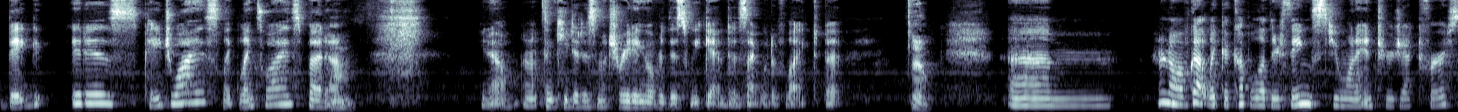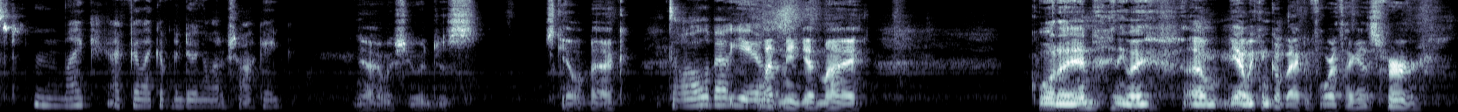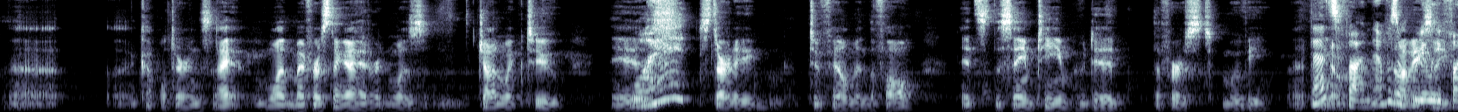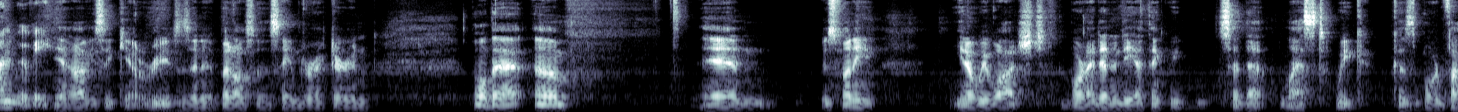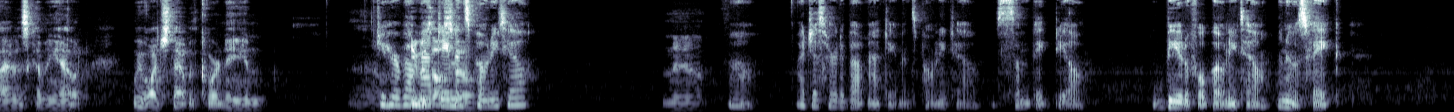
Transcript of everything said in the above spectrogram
big it is page wise, like length wise. but um, you know, I don't think he did as much reading over this weekend as I would have liked. But Yeah. um, I don't know. I've got like a couple other things. Do you want to interject first? Like, I feel like I've been doing a lot of talking. Yeah, I wish you would just scale it back. It's all about you. Let me get my quota in. Anyway, um, yeah, we can go back and forth, I guess, for uh, a couple turns. I one my first thing I had written was John Wick Two is What? starting to film in the fall. It's the same team who did the first movie. Uh, you That's know, fun. That was a really fun movie. yeah, obviously Keanu Reeves is in it, but also the same director and all that. Um, and it was funny, you know, we watched Bourne Identity. I think we said that last week because Bourne Five is coming out. We watched that with Courtney, and Did you hear um, about he Matt Damon's also- ponytail? no, Oh, I just heard about Matt Damon's ponytail. It's some big deal. Beautiful ponytail, and it was fake.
